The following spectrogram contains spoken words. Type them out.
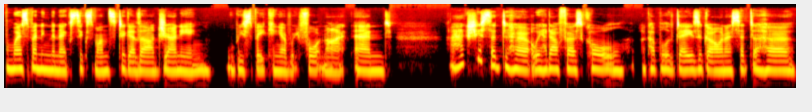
And we're spending the next six months together journeying. We'll be speaking every fortnight. And I actually said to her, we had our first call a couple of days ago, and I said to her,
